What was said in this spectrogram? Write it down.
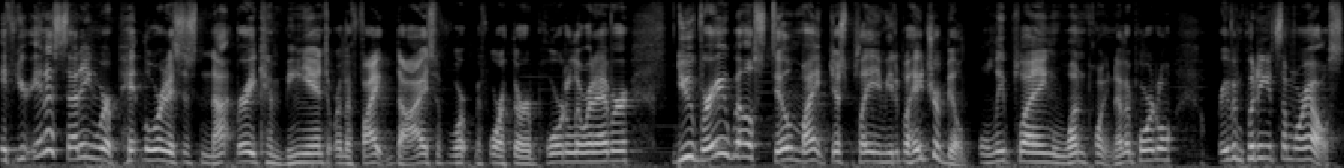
if you're in a setting where Pit Lord is just not very convenient or the fight dies before, before third portal or whatever, you very well still might just play Immutable Hatred build, only playing one point another portal, or even putting it somewhere else.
